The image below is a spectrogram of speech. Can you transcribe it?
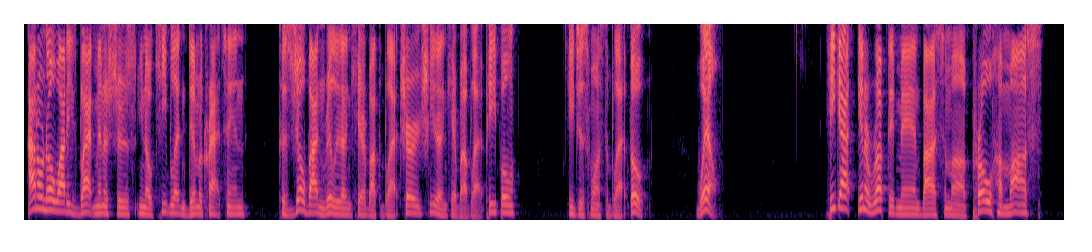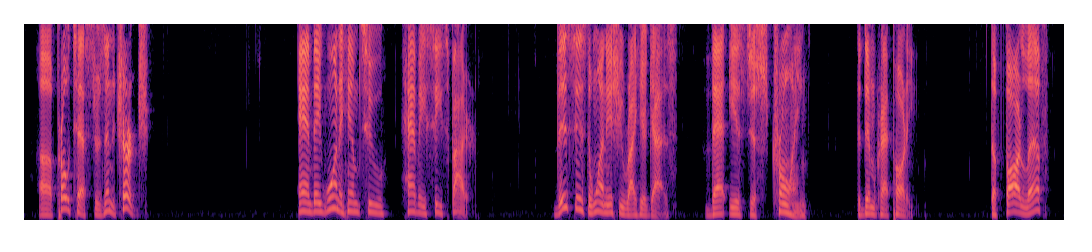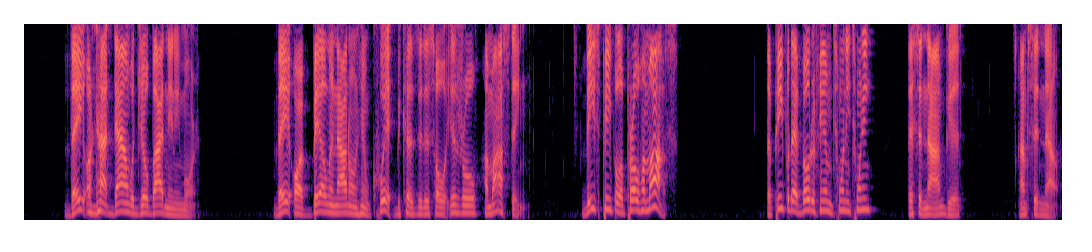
I don't know why these black ministers, you know, keep letting Democrats in, because Joe Biden really doesn't care about the black church. He doesn't care about black people. He just wants the black vote. Well, he got interrupted, man, by some uh, pro Hamas uh, protesters in the church. And they wanted him to have a ceasefire. This is the one issue right here, guys, that is destroying the Democrat Party. The far left, they are not down with Joe Biden anymore they are bailing out on him quick because of this whole Israel Hamas thing. These people are pro Hamas. The people that voted for him in 2020, they said, nah, I'm good. I'm sitting out.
